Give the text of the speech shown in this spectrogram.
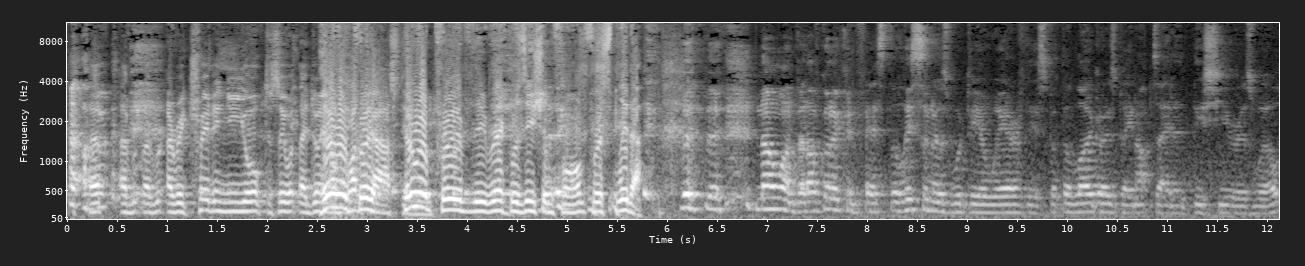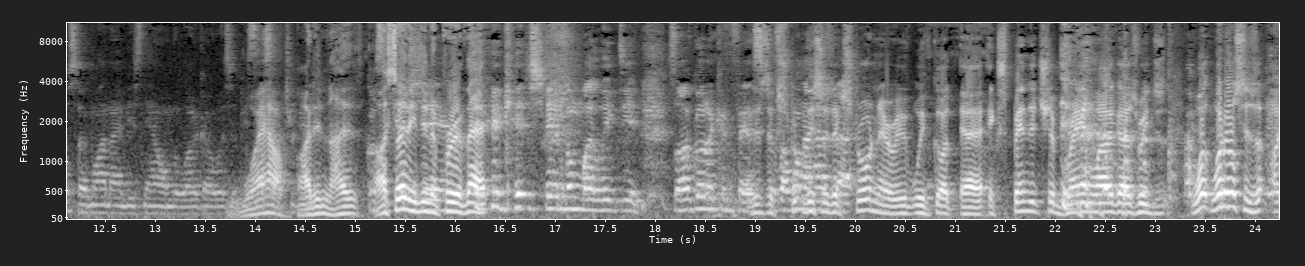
a, a, a retreat in New York to see what they're doing Who, on appro- podcasting? who approved the requisition form for a splitter? No one, but I've got to confess, the listeners would be aware of this, but the logo's been updated this year as well, so my name is now on the logo as a business Wow, attribute. I didn't know. I certainly gets didn't approve that. It gets shared on my LinkedIn, so I've got to confess. This is, 'cause I extra- wanna this is that- extraordinary. We've got uh, expenditure, brand logos. we just- what, what else is uh,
